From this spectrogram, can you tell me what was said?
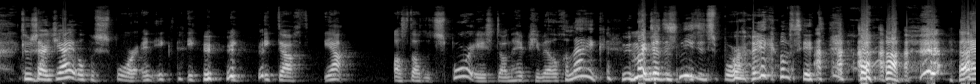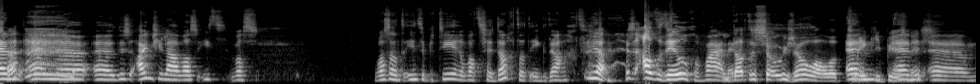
Toen zat jij op een spoor en ik, ik, ik, ik dacht, ja, als dat het spoor is, dan heb je wel gelijk. Maar dat is niet het spoor waar ik op zit. en en eh, eh, dus Angela was, iets, was, was aan het interpreteren wat zij dacht dat ik dacht. ja. Dat is altijd heel gevaarlijk. dat is sowieso al een tricky business. En, ehm,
